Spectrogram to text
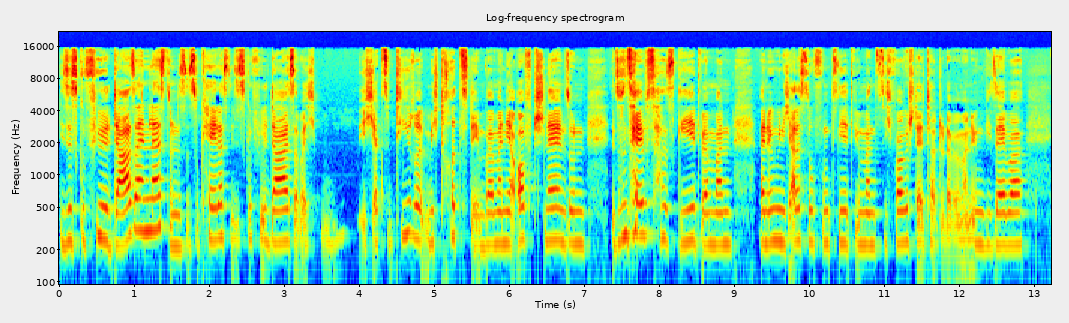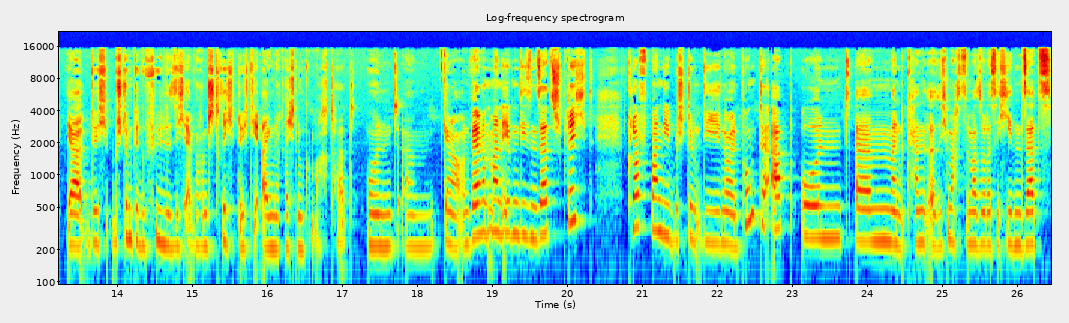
dieses Gefühl da sein lässt und es ist okay, dass dieses Gefühl da ist, aber ich, ich akzeptiere mich trotzdem, weil man ja oft schnell in so einen, in so Selbsthass geht, wenn man, wenn irgendwie nicht alles so funktioniert, wie man es sich vorgestellt hat oder wenn man irgendwie selber ja durch bestimmte Gefühle sich einfach einen Strich durch die eigene Rechnung gemacht hat. Und ähm, genau, und während man eben diesen Satz spricht, klopft man die bestimmt die neuen Punkte ab und ähm, man kann, also ich mache es immer so, dass ich jeden Satz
